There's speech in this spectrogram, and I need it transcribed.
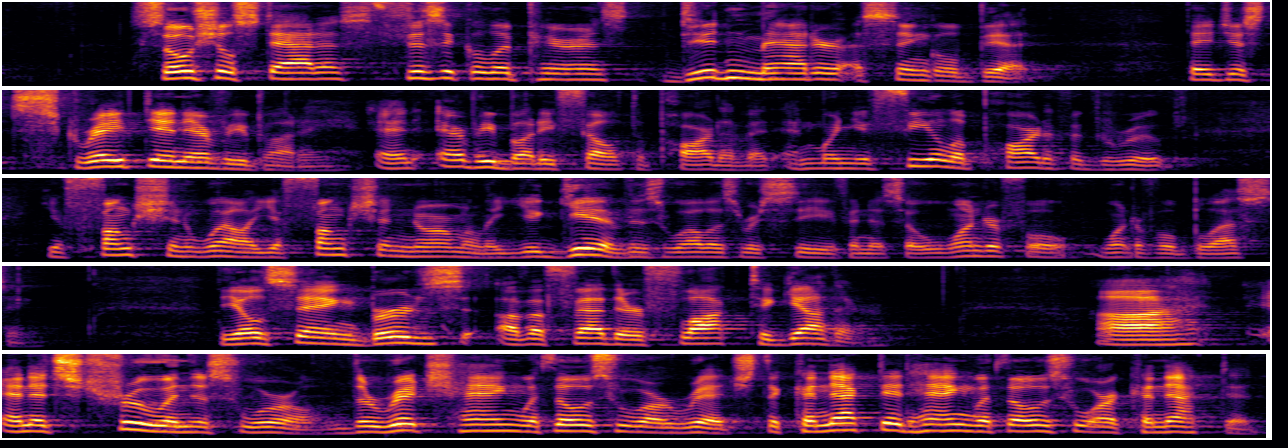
Social status, physical appearance didn't matter a single bit. They just scraped in everybody, and everybody felt a part of it. And when you feel a part of a group, you function well, you function normally, you give as well as receive, and it's a wonderful, wonderful blessing. The old saying, birds of a feather flock together. Uh, and it's true in this world. The rich hang with those who are rich, the connected hang with those who are connected.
